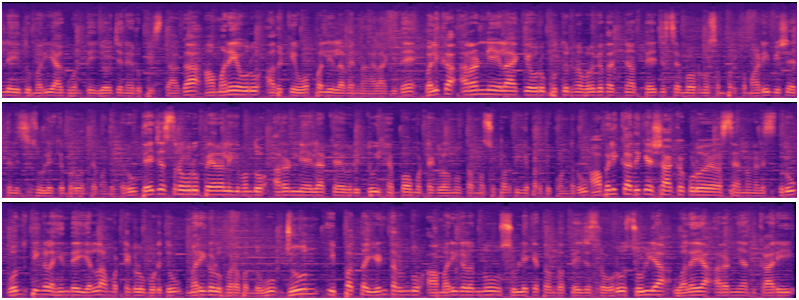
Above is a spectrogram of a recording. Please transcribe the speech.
ಅಲ್ಲೇ ಇದು ಮರಿಯಾಗುವಂತೆ ಯೋಜನೆ ರೂಪಿಸಿದಾಗ ಆ ಮನೆಯವರು ಅದಕ್ಕೆ ಒಪ್ಪಲಿಲ್ಲವೆನ್ನಲಾಗಿದೆ. ಬಳಿಕ ಅರಣ್ಯ ಇಲಾಖೆಯವರು ಪುತ್ತೂರಿನ ವರ್ಗತಜ್ಞ ತೇಜಸ್ ಎಂಬುವರನ್ನು ಸಂಪರ್ಕ ಮಾಡಿ ವಿಷಯ ತಿಳಿಸಿ ಸುಳ್ಯಕ್ಕೆ ಬರುವಂತೆ ಮಾಡಿದರು. ತೇಜಸ್ರವರು ಪೇರಾಲಿಗೆ ಬಂದು ಅರಣ್ಯ ಇಲಾಖೆಯವರಿದ್ದು ಹೆಬ್ಬಾವು ಮೊಟ್ಟೆಗಳನ್ನು ತಮ್ಮ ಸುಪರ್ದಿಗೆ ಪಡೆದುಕೊಂಡರು. ಆ ಬಳಿಕ ಅದಕ್ಕೆ ಶಾಖ ಕೊಡುವ ವ್ಯವಸ್ಥೆಯನ್ನು ನಡೆಸಿದರು. ಒಂದು ತಿಂಗಳ ಹಿಂದೆ ಎಲ್ಲಾ ಮೊಟ್ಟೆಗಳು ಬಡಿದು ಮರಿಗಳು ಹೊರಬಂದವು. ಜೂನ್ ಇಪ್ಪತ್ತ ಎಂಟರಂದು ಆ ಮರಿಗಳನ್ನು ಸುಳ್ಳಿಗೆ ತಂದ ತೇಜಸ್ ಅವರು ಸುಳ್ಯ ವಲಯ ಅರಣ್ಯಾಧಿಕಾರಿ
